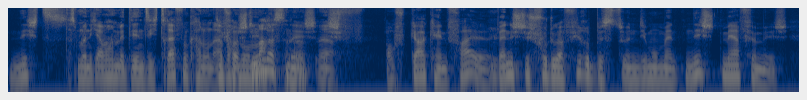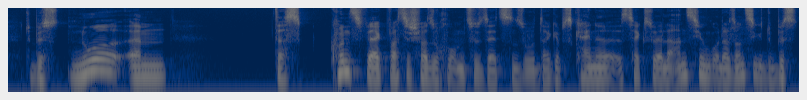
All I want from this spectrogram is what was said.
nichts. Dass man nicht einfach mit denen sich treffen kann und Die einfach verstehen nur macht. das ne? nicht. Ja. Ich, auf gar keinen Fall. Wenn ich dich fotografiere, bist du in dem Moment nicht mehr für mich. Du bist nur ähm, das Kunstwerk, was ich versuche umzusetzen. So, da gibt es keine sexuelle Anziehung oder sonstige. Du bist,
